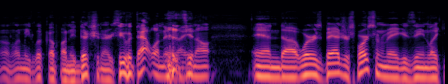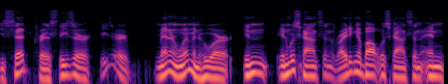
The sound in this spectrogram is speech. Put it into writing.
oh, let me look up on the dictionary, see what that one is. You know, and uh, whereas Badger Sportsman magazine, like you said, Chris, these are these are men and women who are in in Wisconsin, writing about Wisconsin, and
